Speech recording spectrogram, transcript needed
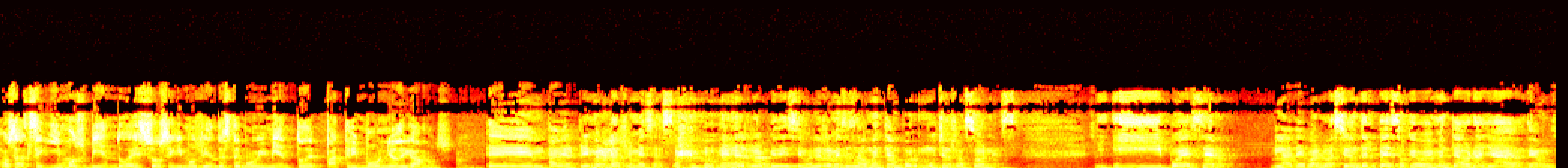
o sea, ¿seguimos viendo eso? ¿Seguimos viendo este movimiento de patrimonio, digamos? Eh, a ver, primero las remesas. Rapidísimo. Las remesas aumentan por muchas razones. Y, puede ser la devaluación del peso, que obviamente ahora ya, digamos,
